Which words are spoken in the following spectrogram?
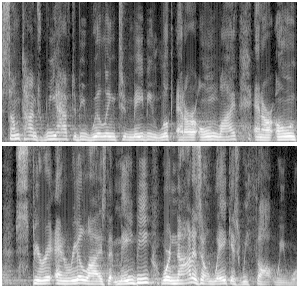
Sometimes we have to be willing to maybe look at our own life and our own spirit and realize that maybe we're not as awake as we thought we were.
